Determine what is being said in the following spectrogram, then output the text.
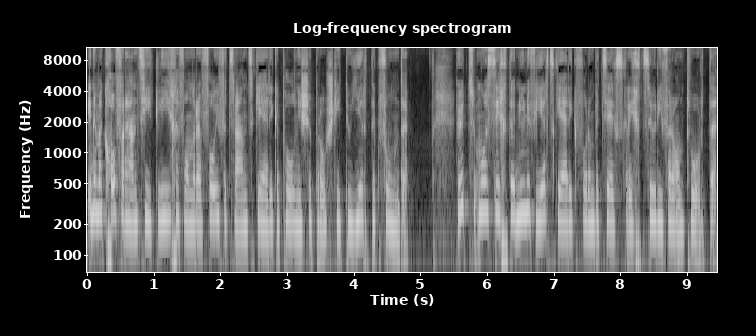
In einem Koffer haben sie die Leiche von einer 25-jährigen polnischen Prostituierten gefunden. Heute muss sich der 49-Jährige vor dem Bezirksgericht Zürich verantworten.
